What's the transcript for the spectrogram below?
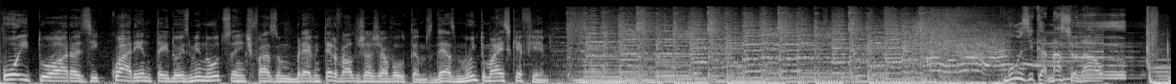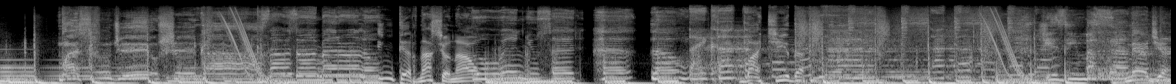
8 horas e 42 minutos. A gente faz um breve intervalo, já já voltamos. 10 muito mais que FM. Música nacional, Mas se um dia eu chegar internacional, batida, média,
